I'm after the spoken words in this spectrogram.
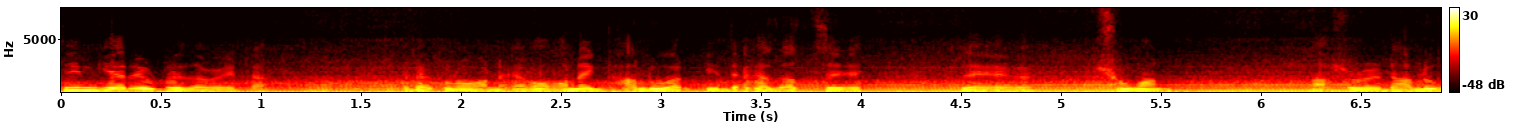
তিন গিয়ারে উঠে যাবে এটা। এটা কোনো অনেক অনেক ঢালু আর কি দেখা যাচ্ছে যে সমান। আসলে ঢালু।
